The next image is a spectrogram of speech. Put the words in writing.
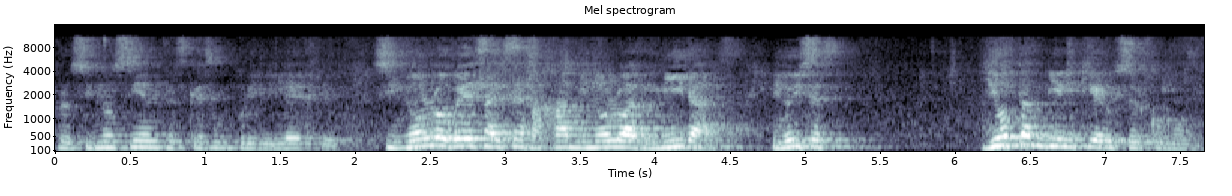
pero si no sientes que es un privilegio, si no lo ves a ese jajam y no lo admiras y no dices, yo también quiero ser como él.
